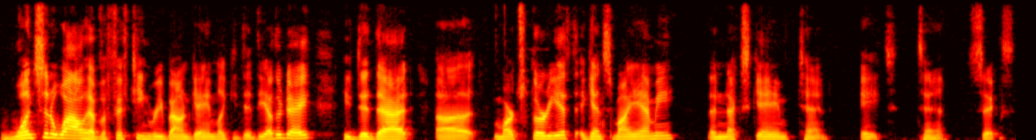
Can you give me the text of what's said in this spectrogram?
Once in a while, have a 15 rebound game like he did the other day. He did that uh, March 30th against Miami. The next game, 10, 8, 10, 6.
